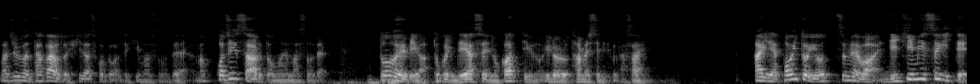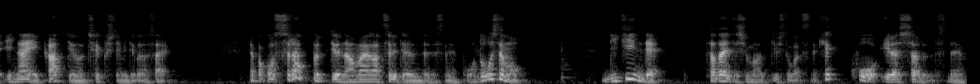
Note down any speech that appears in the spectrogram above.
まあ十分高い音を引き出すことができますので、まあ個人差あると思いますので、どの指が特に出やすいのかっていうのをいろいろ試してみてください。はい。で、ポイント4つ目は、力みすぎていないかっていうのをチェックしてみてください。やっぱこう、スラップっていう名前がついてるんでですね、こう、どうしても力んで叩いてしまうっていう人がですね、結構いらっしゃるんですね。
